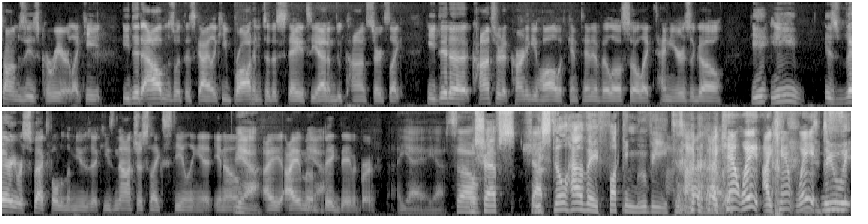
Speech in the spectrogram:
Tom Zé's career. Like he he did albums with this guy. Like he brought him to the states. He had him do concerts. Like he did a concert at Carnegie Hall with Caetano Veloso like ten years ago. He he is very respectful to the music. He's not just like stealing it. You know. Yeah. I I am a Yeah. big David Byrne. Uh, yeah, yeah, yeah. So well, chefs, we still have a fucking movie to talk about. I can't wait. I can't wait. Do we,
